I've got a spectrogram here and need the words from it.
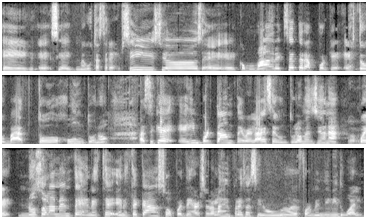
eh, eh, si hay- me gusta hacer ejercicios, eh, eh, como madre, etcétera, porque esto va todo junto, ¿no? Así que es importante, ¿verdad? Que según tú lo mencionas, Claro. pues no solamente en este, en este caso, pues dejárselo a las empresas, sino uno de forma individual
